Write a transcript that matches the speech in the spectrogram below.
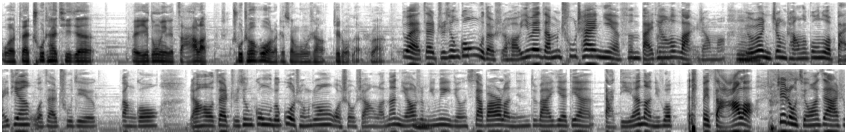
我在出差期间，被一个东西给砸了，出车祸了，这算工伤这种的是吧？对，在执行公务的时候，因为咱们出差你也分白天和晚上嘛。嗯比如说你正常的工作白天我在出去办公，然后在执行公务的过程中我受伤了，那你要是嗯明明已经下班了，您对吧？夜店打碟呢，你说被砸了，这种情况下是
